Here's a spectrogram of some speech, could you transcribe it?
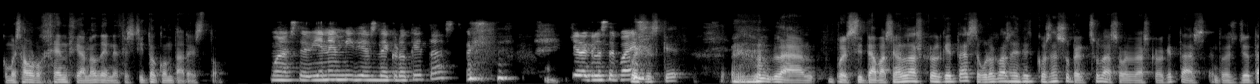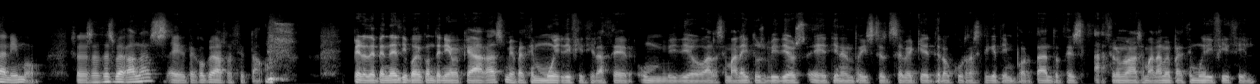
como esa urgencia, ¿no? De necesito contar esto. Bueno, se vienen vídeos de croquetas. Quiero que lo sepáis. Pues es que pues si te apasionan las croquetas, seguro que vas a decir cosas súper chulas sobre las croquetas. Entonces yo te animo. Si las haces veganas, eh, te copio la receta. Pero depende del tipo de contenido que hagas, me parece muy difícil hacer un vídeo a la semana y tus vídeos eh, tienen research, se ve que te lo ocurras y que te importa. Entonces, hacer uno a la semana me parece muy difícil.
